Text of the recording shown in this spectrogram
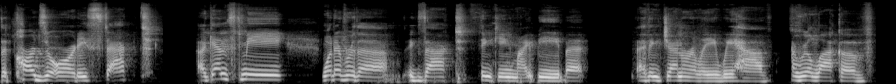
The cards are already stacked against me, whatever the exact thinking might be. But I think generally we have a real lack of,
